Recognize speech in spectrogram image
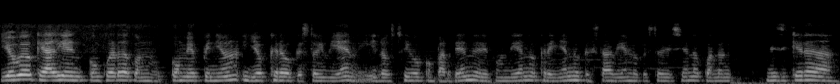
yo veo que alguien concuerda con, con mi opinión y yo creo que estoy bien y lo sigo compartiendo y difundiendo, creyendo que está bien lo que estoy diciendo cuando ni siquiera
